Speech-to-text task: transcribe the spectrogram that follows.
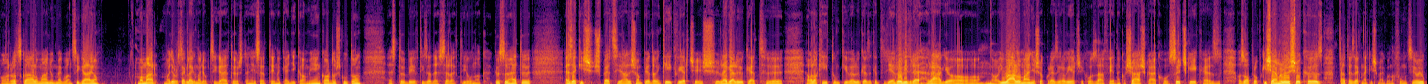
van racka állományunk, meg van cigája, Ma már Magyarország legnagyobb cigája törstenyészetének egyik a miénk Kardoskúton, ez több évtizedes szelekciónak köszönhető. Ezek is speciálisan például kékvércsés legelőket alakítunk ki velük, ezeket ilyen rövidre rágja a, a juállomány, és akkor ezért a vércsék hozzáférnek a sáskákhoz, szöcskékhez, az apróbb kisemlősökhöz, tehát ezeknek is megvan a funkciójuk.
